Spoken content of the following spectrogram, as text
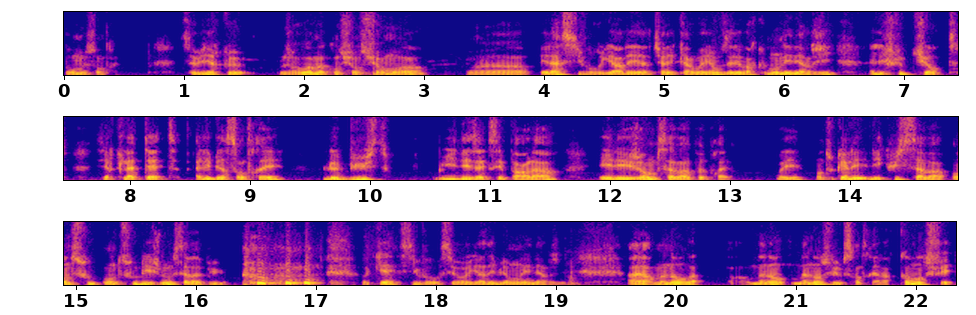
pour me centrer. Ça veut dire que j'envoie ma conscience sur moi, voilà. Et là, si vous regardez, tiens, les clairvoyants, vous allez voir que mon énergie, elle est fluctuante. C'est-à-dire que la tête, elle est bien centrée, le buste, il est axé par là, et les jambes, ça va à peu près. Vous voyez En tout cas, les, cuisses, ça va. En dessous, en dessous les genoux, ça va plus. ok si vous, regardez bien mon énergie. Alors maintenant, maintenant, maintenant, je vais me centrer. Alors comment je fais?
